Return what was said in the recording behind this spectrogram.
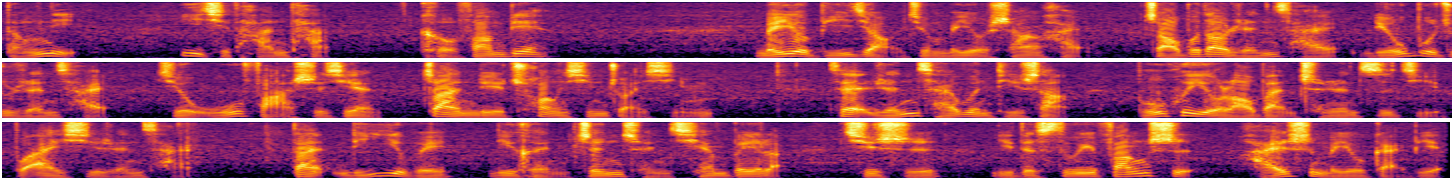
等你，一起谈谈，可方便？没有比较就没有伤害，找不到人才，留不住人才，就无法实现战略创新转型。在人才问题上，不会有老板承认自己不爱惜人才，但你以为你很真诚谦卑了，其实你的思维方式还是没有改变。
